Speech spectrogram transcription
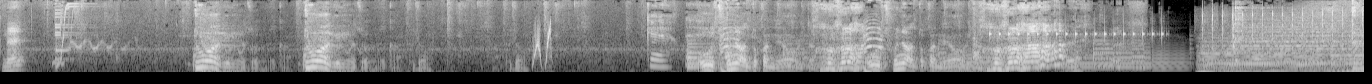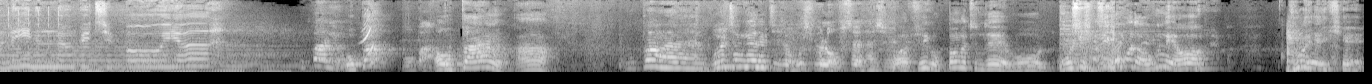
네? 뚱하게 해줘. 그러니까. 뚱하게 해줘. 그러니까. 표정. 표정. 오, 전혀 안 똑같네요. 일단. 오, 전혀 안 똑같네요. 일단. 네. 떨리는 눈빛이 보여. 오빠? 오빠. 어, 오빵. 아, 오빠는 뭘 챙겨야 될지 저 옷이 별로 없어요 사실 와, 저희가 오빵 같은데, 오, 옷이 생각보다 없네요. 뭐야, 이게.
